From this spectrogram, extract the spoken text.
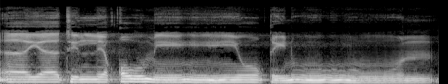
آيات لقوم يوقنون.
